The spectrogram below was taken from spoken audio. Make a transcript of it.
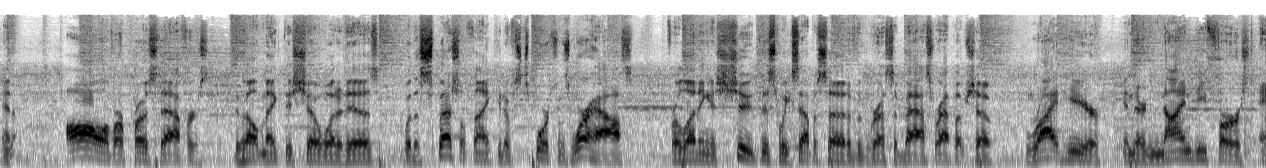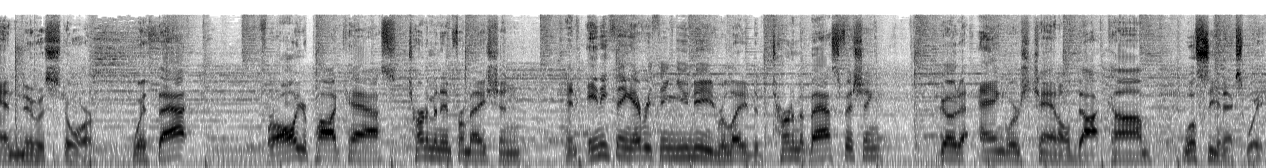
and all of our pro staffers who helped make this show what it is, with a special thank you to Sportsman's Warehouse for letting us shoot this week's episode of the Progressive Bass Wrap Up Show right here in their 91st and newest store. With that, for all your podcasts, tournament information, and anything, everything you need related to tournament bass fishing, go to anglerschannel.com. We'll see you next week.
